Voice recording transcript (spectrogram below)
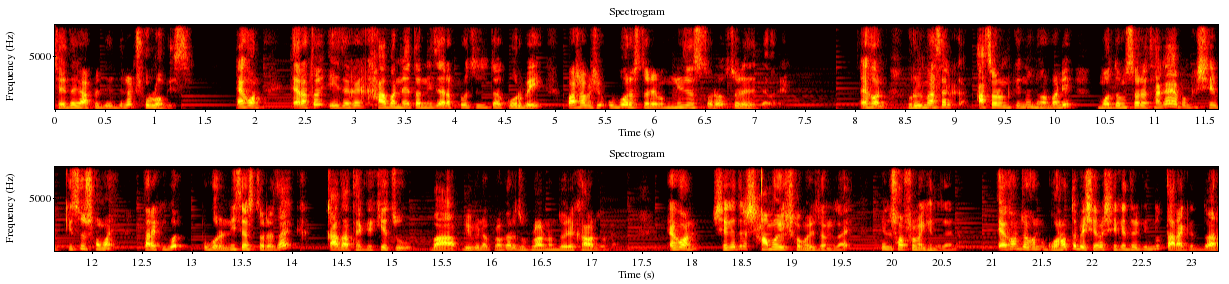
সেই জায়গায় আপনি দিয়ে দিলেন ষোলো পিস এখন এরা তো এই জায়গায় খাবার নেতা নিজেরা প্রতিযোগিতা করবেই, পাশাপাশি উপরের স্তরে এবং নিজের স্তরেও চলে যেতে পারে। এখন রুই মাছের আচরণ কিন্তু নর্মালি মধ্যম স্তরে থাকা এবং সে কিছু সময় তারা কি করে? পুকুরের নিচের স্তরে যায়, কাদা থেকে কেঁচু বা বিভিন্ন প্রকার ঝুপলানো দৌড়ে খাওয়ার জন্য। এখন সেক্ষেত্রে সাময়িক সময়ের জন্য যায়, কিন্তু সবসময় কিন্তু যায় না। এখন যখন ঘনত্ব বেশি হবে, সেক্ষেত্রে কিন্তু তারা কিন্তু আর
